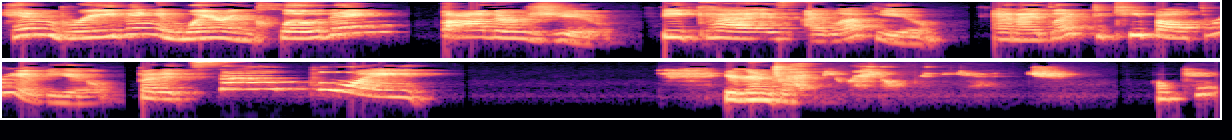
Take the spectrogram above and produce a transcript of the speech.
him breathing and wearing clothing bothers you because I love you and I'd like to keep all three of you, but at some point, you're to drive me right over the edge. Okay?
